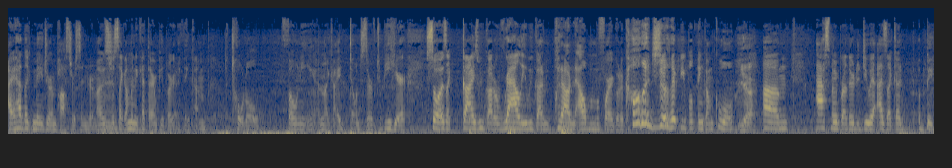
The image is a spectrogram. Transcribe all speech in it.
I had like major imposter syndrome. I was just like I'm going to get there and people are going to think I'm total phony and like I don't deserve to be here. So I was like guys, we've got to rally. We've got to put out an album before I go to college so that people think I'm cool. Yeah. Um asked my brother to do it as like a, a big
